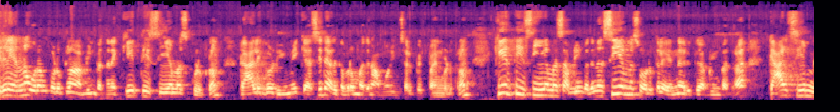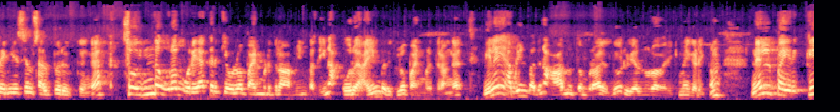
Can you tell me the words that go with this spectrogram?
இதுல என்ன உரம் கொடுக்கலாம் அப்படின்னு பார்த்தீங்கன்னா கீர்த்தி சிஎம்எஸ் கொடுக்கலாம். ராலிகோட் யூமிக் ஆசிட் அதுக்கப்புறம் பார்த்தீங்கன்னா அமோனியம் சல்பேட் பயன்படுத்தலாம். கீர்த்தி சிஎம்எஸ் அப்படின்னு பார்த்தீங்கன்னா சிஎம்எஸ் உரத்துல என்ன இருக்கு அப்படின்னு பார்த்தீங்கன்னா கால்சியம் மெக்னீசியம் சல்பர் இருக்குங்க. ஸோ இந்த உரம் ஒரு ஏக்கருக்கு எவ்வளவு பயன்படுத்தலாம் அப்படின்னு பார்த்தீங்கன்னா ஒரு ஐம்பது கிலோ பயன்படுத்துறாங்க. விலை அப்படின்னு பார்த்தீங்கன்னா அறுநூத்தம்பது ரூபா இருந்து ஒரு எழுநூறுவா வரைக்குமே கிடைக்கும். நெல் பயிருக்கு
